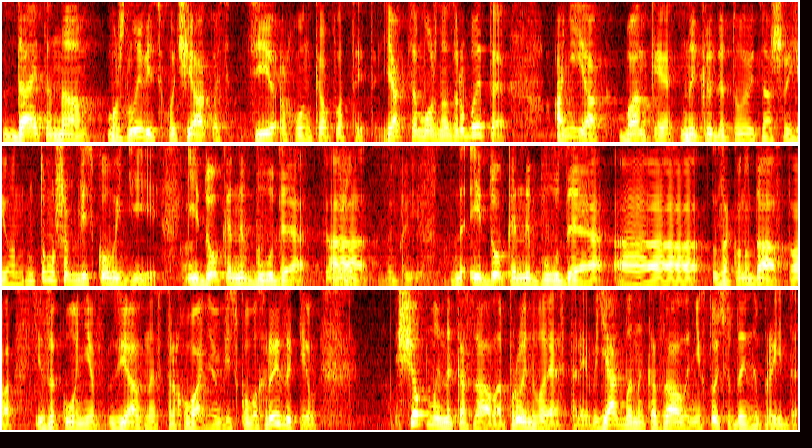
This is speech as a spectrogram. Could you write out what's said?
Дайте нам можливість, хоч якось, ці рахунки оплатити. Як це можна зробити? А ніяк банки не кредитують наш регіон, ну тому що військові дії. І доки не буде Це а, дуже неприємно. і доки не буде е, законодавства і законів, зв'язаних з страхуванням військових ризиків, що б ми не казали про інвесторів, як би не казали, ніхто сюди не прийде.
